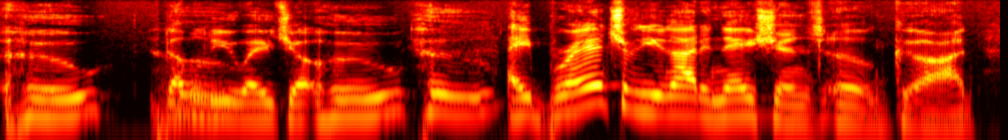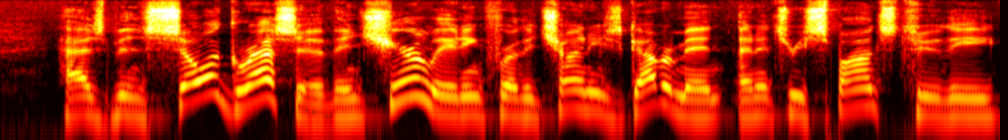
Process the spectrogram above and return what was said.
WHO, WHO, WHO, Who? a branch of the United Nations, oh God, has been so aggressive in cheerleading for the Chinese government and its response to the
